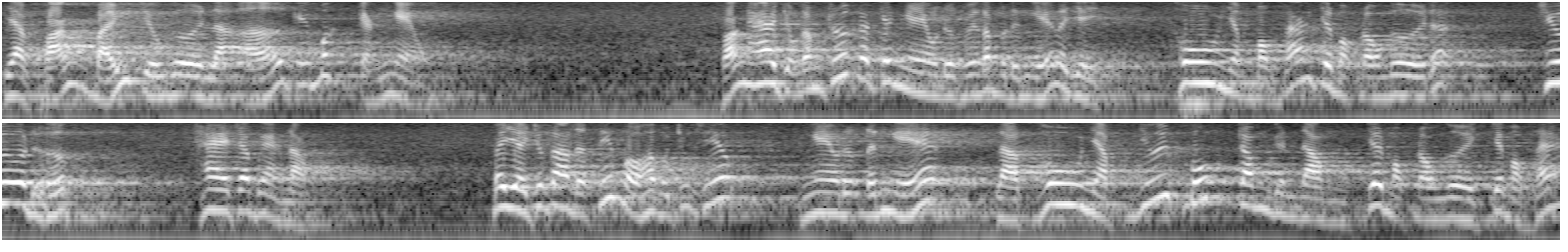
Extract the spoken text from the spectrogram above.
Và khoảng 7 triệu người là ở cái mức cận nghèo. Khoảng hai chục năm trước cái nghèo được Việt Nam định nghĩa là gì? Thu nhập một tháng trên một đầu người đó chưa được 200 ngàn đồng. Bây giờ chúng ta được tiến bộ hơn một chút xíu. Nghèo được định nghĩa là thu nhập dưới 400 nghìn đồng trên một đầu người trên một tháng.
